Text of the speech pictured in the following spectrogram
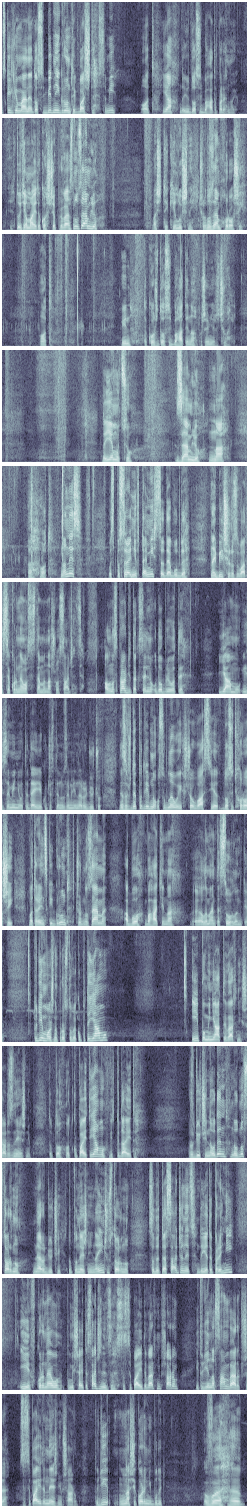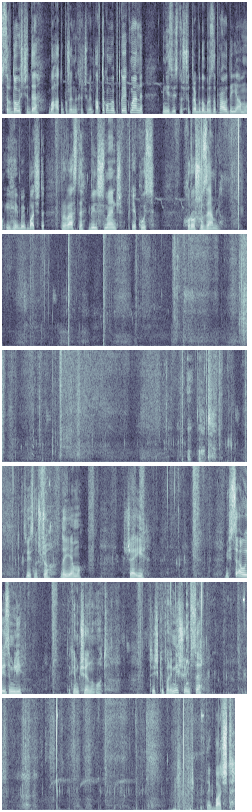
Оскільки в мене досить бідний ґрунт, як бачите самі, от, я даю досить багато перегною. Тут я маю також ще привезну землю. Бачите, який лучний чорнозем хороший. От. Він також досить багатий на поживні речовини. Даємо цю землю на, е, от, на низ, безпосередньо в те місце, де буде найбільше розвиватися коренева система нашого саджанця. Але насправді так сильно удобрювати яму і замінювати деяку частину землі на родючу не завжди потрібно, особливо якщо у вас є досить хороший материнський ґрунт, чорноземи або багаті на е, елементи суглинки. Тоді можна просто викопати яму і поміняти верхній шар з нижнім. Тобто от купаєте яму, відкидаєте родючий на, один, на одну сторону, не родючий, тобто нижній на іншу сторону, садите саджанець, даєте перегній і в кореневу поміщаєте саджанець, засипаєте верхнім шаром, і тоді на сам верх вже засипаєте нижнім шаром. Тоді наші корені будуть в е, середовищі, де багато поживних речовин. А в такому випадку, як в мене, мені звісно, що треба добре заправити яму і, як бачите, привести більш-менш якусь хорошу землю. От. Звісно, що даємо ще і місцевої землі. Таким чином, от. Трішки перемішуємо все. Як бачите.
